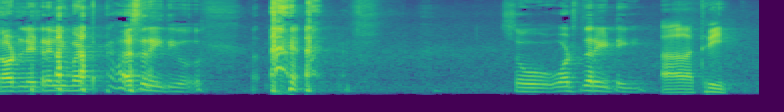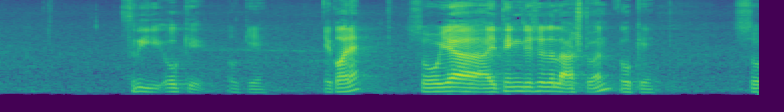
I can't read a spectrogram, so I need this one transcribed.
नॉट लिटरली बट हंस रही थी वो। So what's the rating three three okay okay एक और है? So yeah I think this is the last one okay so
